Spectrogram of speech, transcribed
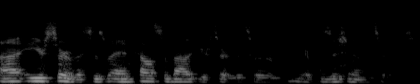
uh, your service as well, and tell us about your service or your position in the service.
